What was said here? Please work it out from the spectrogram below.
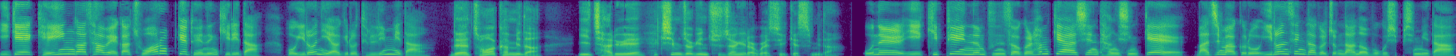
이게 개인과 사회가 조화롭게 되는 길이다. 뭐 이런 이야기로 들립니다. 네, 정확합니다. 이 자료의 핵심적인 주장이라고 할 수 있겠습니다. 오늘 이 깊이 있는 분석을 함께 하신 당신께 마지막으로 이런 생각을 좀 나눠보고 싶습니다.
